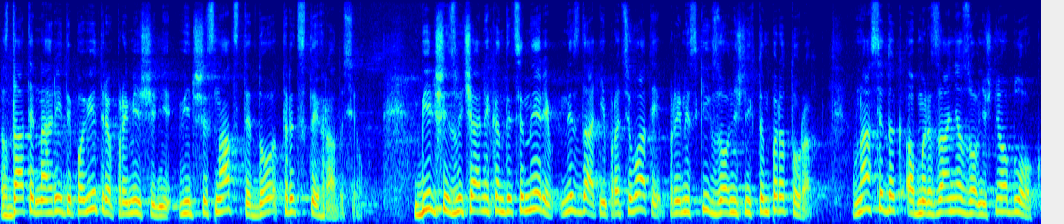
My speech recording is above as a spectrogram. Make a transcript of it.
Здатен нагріти повітря в приміщенні від 16 до 30 градусів. Більшість звичайних кондиціонерів не здатні працювати при низьких зовнішніх температурах внаслідок обмерзання зовнішнього блоку.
